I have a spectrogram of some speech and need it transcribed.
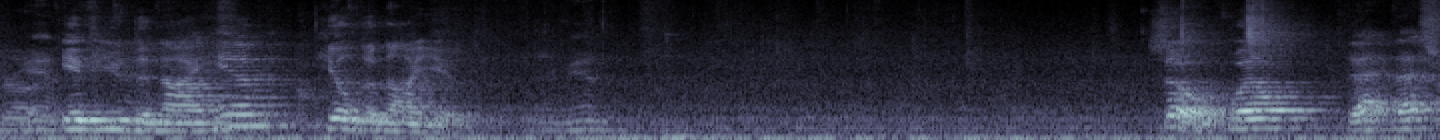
Right. If you deny him, he'll deny you. Amen. So, well, that, that's,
